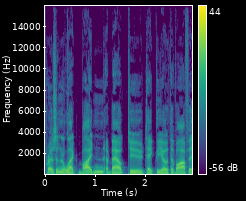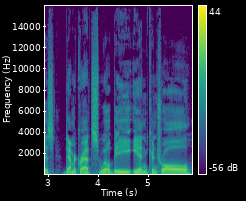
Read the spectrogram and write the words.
President elect Biden about to take the oath of office. Democrats will be in control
